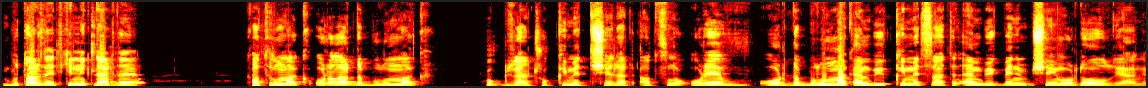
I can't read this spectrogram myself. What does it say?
bu tarz etkinliklerde katılmak, oralarda bulunmak çok güzel, çok kıymetli şeyler. Aslında oraya orada bulunmak en büyük kıymet zaten. En büyük benim şeyim orada oldu yani.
